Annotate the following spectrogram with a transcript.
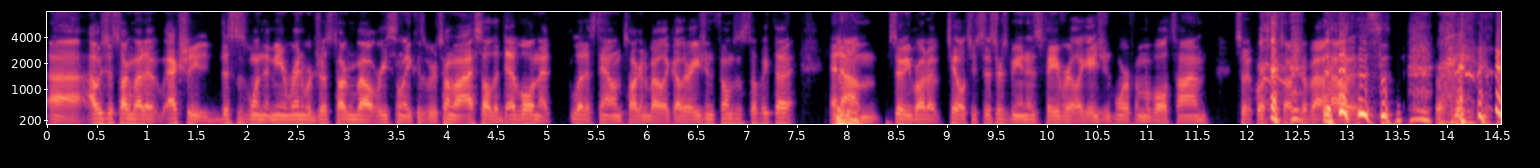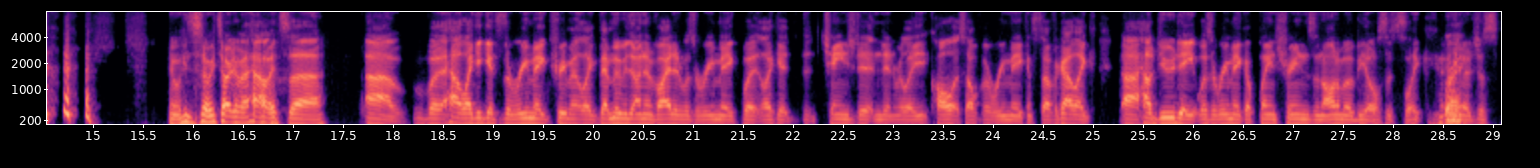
uh I was just talking about it. Actually, this is one that me and Ren were just talking about recently because we were talking about I saw the devil and that let us down talking about like other Asian films and stuff like that. And mm-hmm. um so he brought up Tale of Two Sisters being his favorite like Asian horror film of all time. So of course we talked about how it's right? And we so we talked about how it's uh uh, but how like it gets the remake treatment. Like that movie, The Uninvited, was a remake, but like it, it changed it and didn't really call itself a remake and stuff. It got like uh, how Due Date was a remake of Planes, Trains, and Automobiles. It's like Right. you know just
